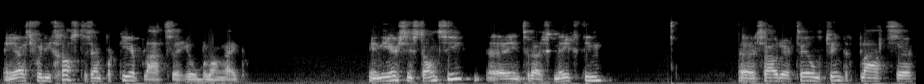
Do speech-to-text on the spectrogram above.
En juist voor die gasten zijn parkeerplaatsen heel belangrijk. In eerste instantie, uh, in 2019, uh, zouden er 220 plaatsen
